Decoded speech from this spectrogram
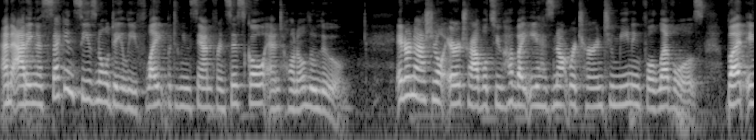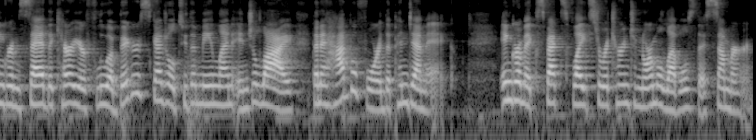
and adding a second seasonal daily flight between San Francisco and Honolulu. International air travel to Hawaii has not returned to meaningful levels, but Ingram said the carrier flew a bigger schedule to the mainland in July than it had before the pandemic. Ingram expects flights to return to normal levels this summer.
